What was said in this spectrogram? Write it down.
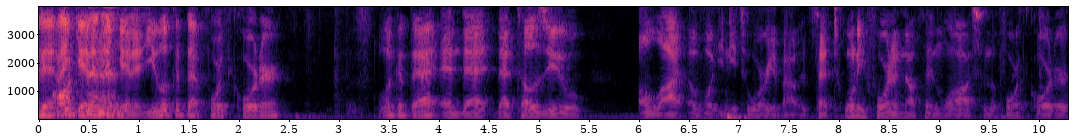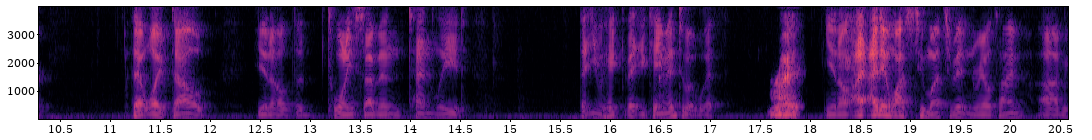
get it. I get it. Finn I get it. You look at that fourth quarter. Look at that, and that that tells you a lot of what you need to worry about. It's that twenty-four to nothing loss in the fourth quarter that wiped out, you know, the 27-10 lead that you hit, that you came into it with. Right. You know, I, I didn't watch too much of it in real time. Um,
